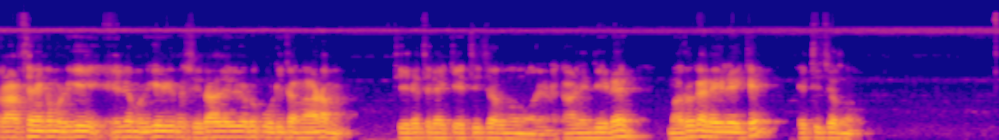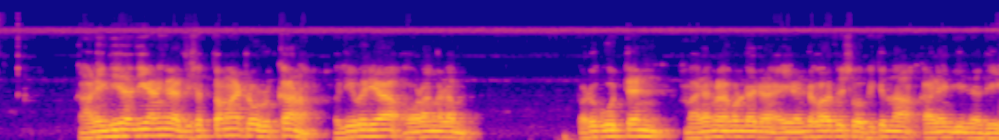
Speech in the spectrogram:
പ്രാർത്ഥനയൊക്കെ മുഴുകി എല്ലാം മുഴുകിയിരിക്കുന്ന സീതാദേവിയോട് കൂടി ചങ്ങാടം തീരത്തിലേക്ക് എത്തിച്ചേർന്നു എന്ന് പറയുന്നത്. കാളിന്ദിയുടെ മറുകരയിലേക്ക് എത്തിച്ചേർന്നു. കാളിന്തി നദിയാണെങ്കിൽ അതിശക്തമായിട്ടുള്ള ഒഴുക്കാണ്. വലിയ വലിയ ഓളങ്ങളും പടുകൂറ്റൻ മരങ്ങളെ കൊണ്ട് രണ്ട് ഭാഗത്ത് ശോഭിക്കുന്ന കാളിയഞ്ചി നദി.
